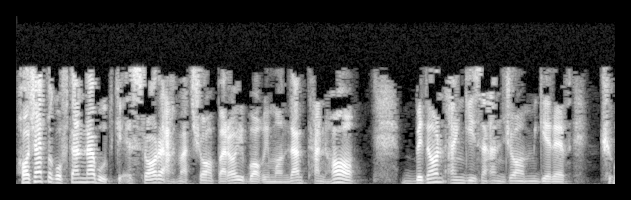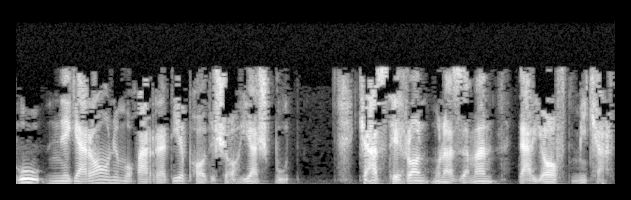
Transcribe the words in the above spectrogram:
حاجت به گفتن نبود که اصرار احمدشاه برای باقی ماندن تنها بدان انگیزه انجام می گرفت که او نگران مقرری پادشاهیش بود که از تهران منظما دریافت می کرد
